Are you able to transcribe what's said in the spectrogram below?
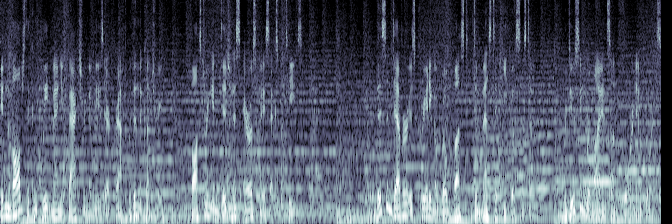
It involves the complete manufacturing of these aircraft within the country, fostering indigenous aerospace expertise. This endeavor is creating a robust domestic ecosystem, reducing reliance on foreign imports.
